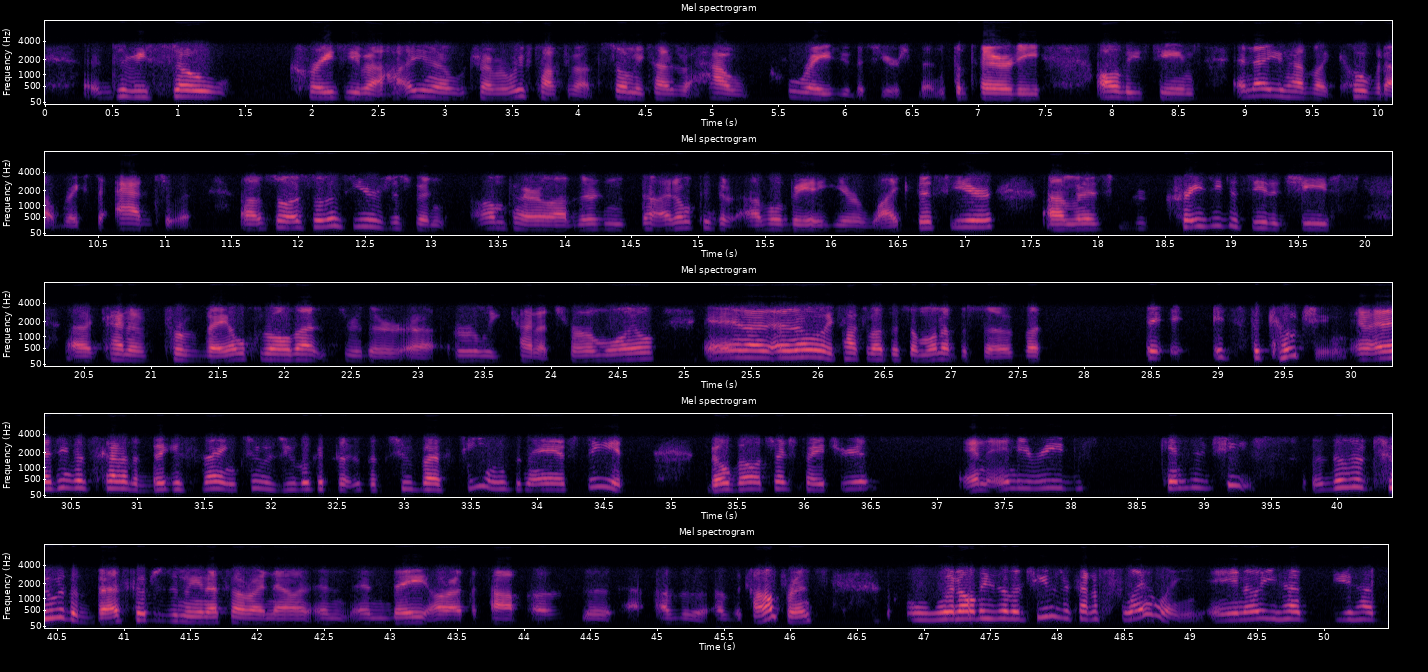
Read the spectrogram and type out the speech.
to be so crazy about how you know, Trevor. We've talked about so many times about how crazy this year's been. The parity, all these teams, and now you have like COVID outbreaks to add to it. Uh, so, so this year's just been unparalleled. There's, I don't think there ever will be a year like this year, um, and it's crazy to see the Chiefs uh, kind of prevail through all that through their uh, early kind of turmoil. And I, I know we talked about this on one episode, but it, it, it's the coaching, and I think that's kind of the biggest thing too. Is you look at the the two best teams in the AFC, it's Bill Belichick's Patriots and Andy Reid's Kansas City Chiefs. Those are two of the best coaches in the NFL right now, and and they are at the top of the of the of the conference when all these other teams are kind of flailing. You know, you had you had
